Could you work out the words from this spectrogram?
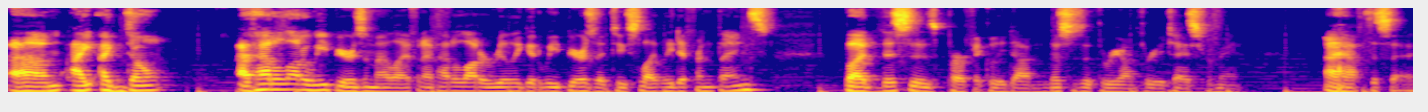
um, I, I don't I've had a lot of wheat beers in my life, and I've had a lot of really good wheat beers that do slightly different things, but this is perfectly done. This is a three on three taste for me, I have to say.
